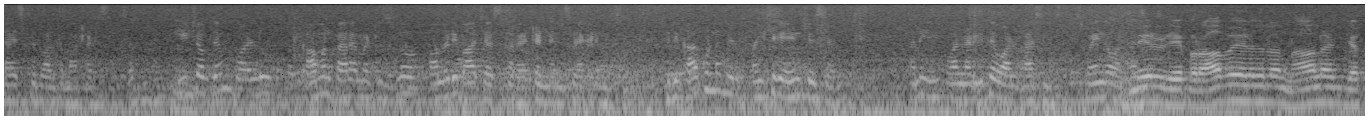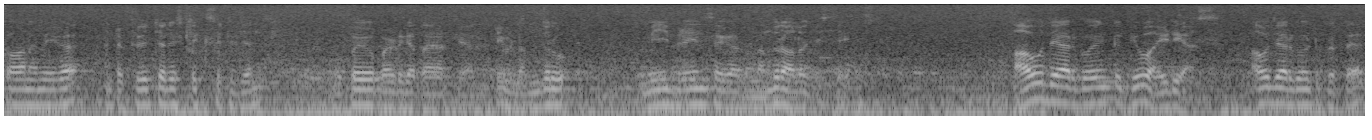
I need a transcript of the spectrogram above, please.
డైస్ మీద వాళ్ళతో మాట్లాడిస్తాం సార్. ఈచ్ ఆఫ్ దెమ్ వాళ్ళు కామన్ పారామీటర్స్లో ఆల్రెడీ బాగా చేస్తున్నారు అటెండెన్స్ అకాడమిక్స్ ఇది కాకుండా మీరు మంచిగా ఏం చేశారు అని వాళ్ళని అడిగితే వాళ్ళు రాసిన స్వయంగా వాళ్ళు మీరు రేపు రాబోయే రోజుల్లో నాలెడ్జ్ ఎకానమీగా అంటే ఫ్యూచరిస్టిక్ సిటిజన్ ఉపయోగపడిగా తయారు చేయాలంటే వీళ్ళందరూ మీ బ్రెయిన్సే కాకుండా అందరూ ఆలోచిస్తే how they are going to give ideas how they are going to prepare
